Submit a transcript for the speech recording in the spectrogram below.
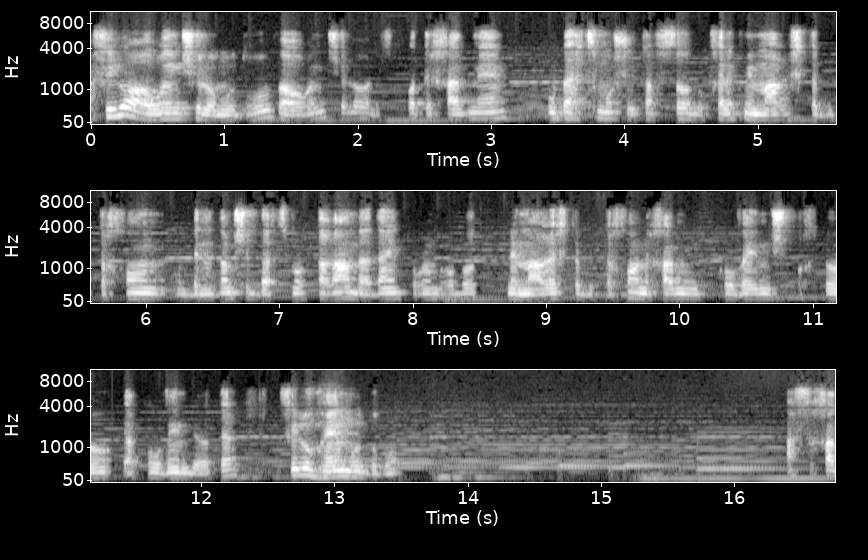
אפילו ההורים שלו מודרו, וההורים שלו, לפחות אחד מהם, הוא בעצמו שותף סוד, הוא חלק ממערכת הביטחון, בן אדם שבעצמו תרם ועדיין תורם רבות למערכת הביטחון, אחד מקרובי משפחתו הקרובים ביותר, אפילו הם מודרו. אף אחד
